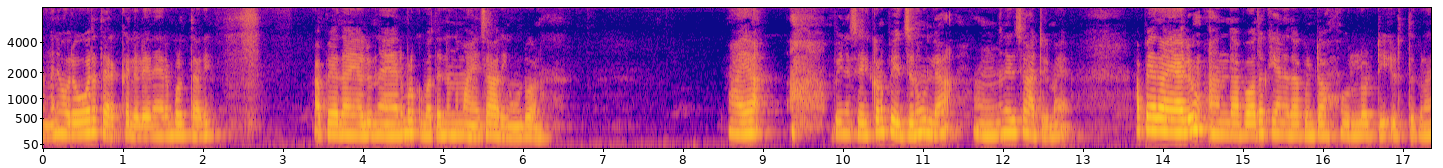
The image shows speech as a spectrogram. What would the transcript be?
അങ്ങനെ ഓരോരോ തിരക്കല്ലല്ലേ നേരം വെളുത്താൽ അപ്പോൾ ഏതായാലും നേരം വെളുക്കുമ്പോൾ തന്നെ ഒന്ന് മഴ ചാറിയും കൊണ്ടുമാണ് മഴ പിന്നെ ശരിക്കും ഇല്ല. അങ്ങനെ ഒരു ചാറ്റൽ മഴ. അപ്പോൾ ഏതായാലും എന്താ അപ്പോൾ അതൊക്കെയാണ് ഇതാക്കും കേട്ടോ ഉരുളൊട്ടി എടുത്തുക്കണേ.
